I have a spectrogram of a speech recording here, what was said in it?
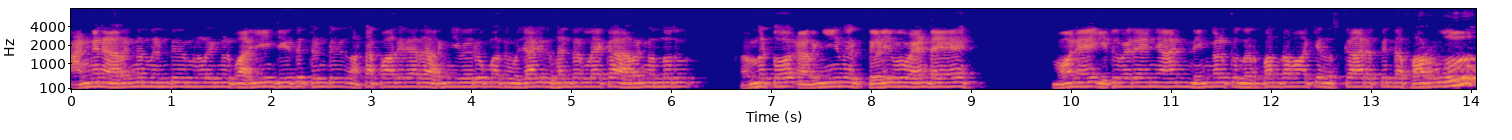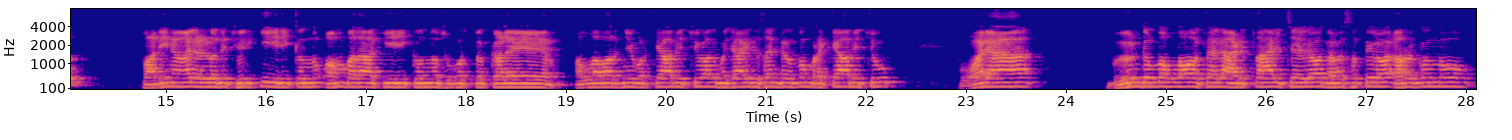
അങ്ങനെ ഇറങ്ങുന്നുണ്ട് എന്നുള്ളത് നിങ്ങൾ പറയുകയും ചെയ്തിട്ടുണ്ട്. നട്ടപ്പാതിരാരെ ഇറങ്ങി വരും. അത് മുജാഹിദ് സെന്ററിലേക്കാണ് ഇറങ്ങുന്നത്. എന്നിട്ടോ ഇറങ്ങിയെന്നൊരു തെളിവ് വേണ്ടേ? മോനെ ഇതുവരെ ഞാൻ നിങ്ങൾക്ക് നിർബന്ധമാക്കിയ നിസ്കാരത്തിന്റെ ഫർൾ പതിനാലുള്ളത് ചുരുക്കിയിരിക്കുന്നു ഒമ്പതാക്കിയിരിക്കുന്നു സുഹൃത്തുക്കളെ. അള്ള പറഞ്ഞു പ്രഖ്യാപിച്ചു അത് മുജാഹിദ് സെന്ററിൽ നിന്നും പ്രഖ്യാപിച്ചു. പോരാ. വീണ്ടും അള്ളാഹുത്തല തല അടുത്ത ആഴ്ചയിലോ ദിവസത്തിലോ ഇറങ്ങുന്നു.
